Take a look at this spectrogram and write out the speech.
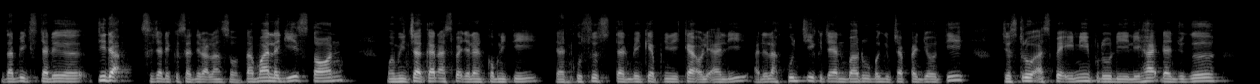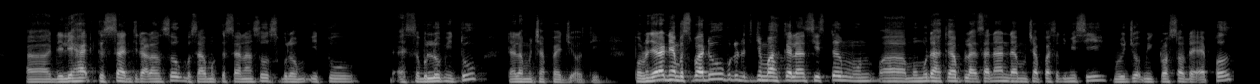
tetapi secara tidak secara kesan tidak langsung. Tambahan lagi Stone membincangkan aspek jalan komuniti dan khusus dan bingkai pendidikan oleh ahli adalah kunci kejayaan baru bagi pencapaian JOT. Justru aspek ini perlu dilihat dan juga uh, dilihat kesan tidak langsung bersama kesan langsung sebelum itu sebelum itu dalam mencapai GOT. Pembelajaran yang bersepadu perlu diterjemahkan dalam sistem uh, memudahkan pelaksanaan dan mencapai satu misi merujuk Microsoft dan Apple.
